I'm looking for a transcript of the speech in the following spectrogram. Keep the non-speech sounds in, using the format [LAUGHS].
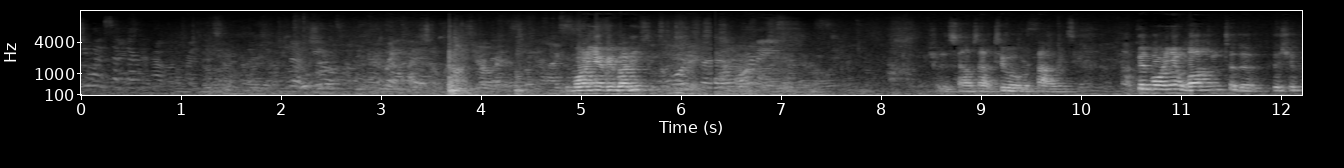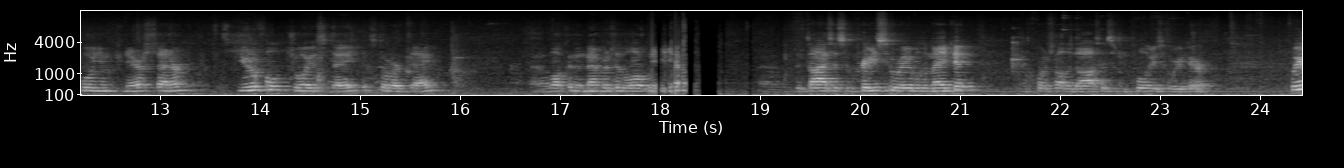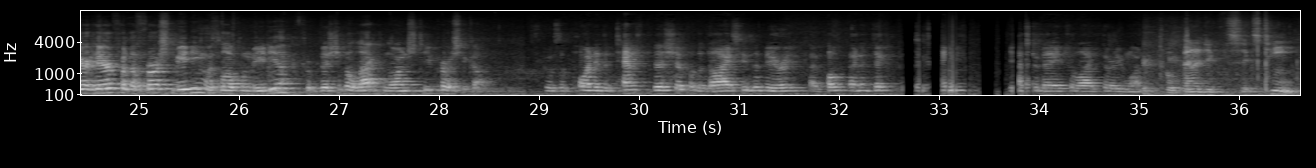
Good morning, everybody. Good morning. Sure, the sound's not too overpowering. Good morning and welcome to the Bishop William Connare Center. It's a beautiful, joyous day, historic day. Uh, welcome the members of the local media, uh, the diocesan priests who were able to make it, and of course all the diocesan employees who are here. We are here for the first meeting with local media for Bishop-elect Lawrence T. Persico, who was appointed the 10th Bishop of the Diocese of Erie by Pope Benedict XVI yesterday, July 31. Pope Benedict XVI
